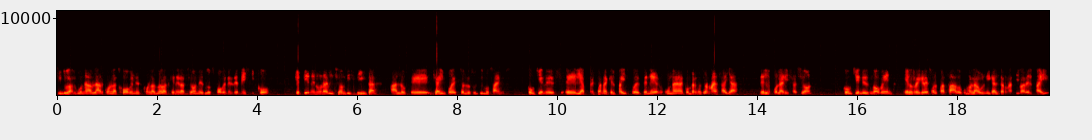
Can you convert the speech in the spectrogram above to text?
sin duda alguna, hablar con las jóvenes, con las nuevas generaciones, los jóvenes de México, que tienen una visión distinta a lo que se ha impuesto en los últimos años, con quienes eh, le apuestan a que el país puede tener una conversación más allá de la polarización, con quienes no ven el regreso al pasado como la única alternativa del país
